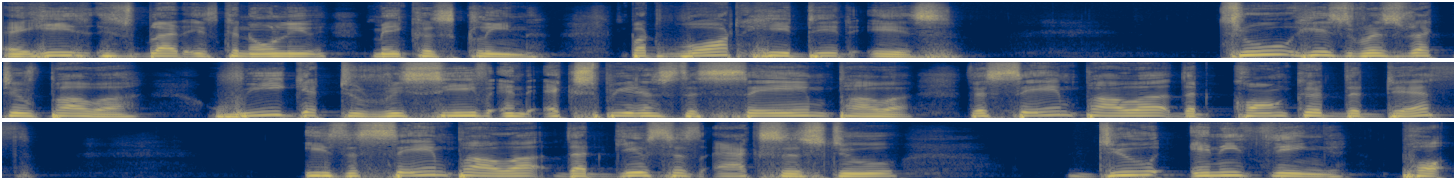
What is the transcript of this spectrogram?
Uh, he, his blood is, can only make us clean. But what he did is, through his resurrective power, we get to receive and experience the same power. The same power that conquered the death is the same power that gives us access to do anything po-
